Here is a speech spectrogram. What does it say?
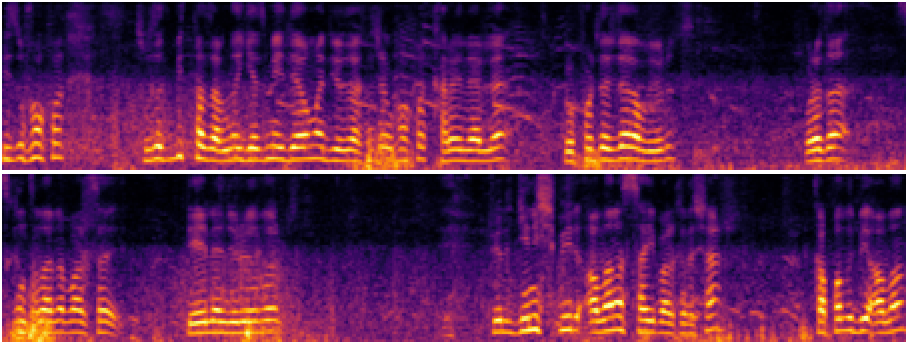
Biz ufak ufak Tuzla Bit Pazarı'nda gezmeye devam ediyoruz arkadaşlar. Ufak ufak karelerle röportajlar alıyoruz. Burada sıkıntıları varsa değerlendiriyorlar. Şöyle geniş bir alana sahip arkadaşlar. Kapalı bir alan.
